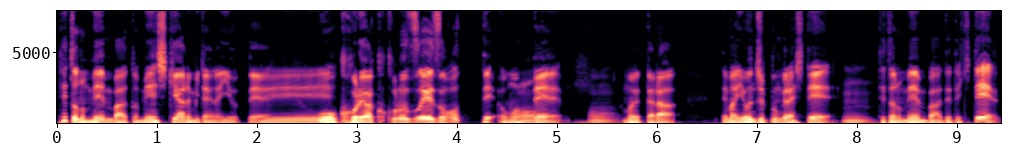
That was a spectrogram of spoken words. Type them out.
テトのメンバーと面識あるみたいな言いよって、えおおこれは心強いぞって思ってうん。もう言ったらでまあ40分ぐらいしてうん。テトのメンバー出てきて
